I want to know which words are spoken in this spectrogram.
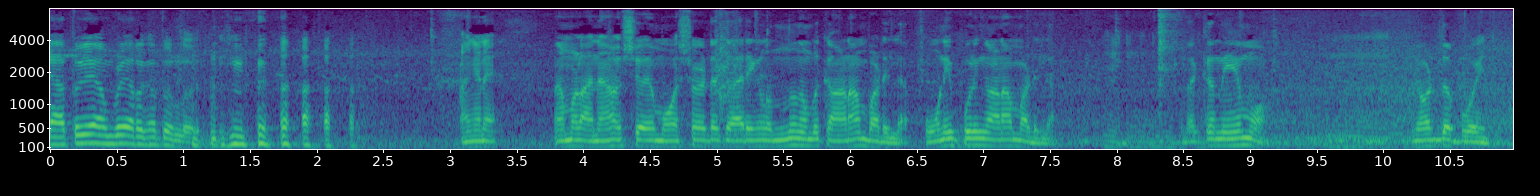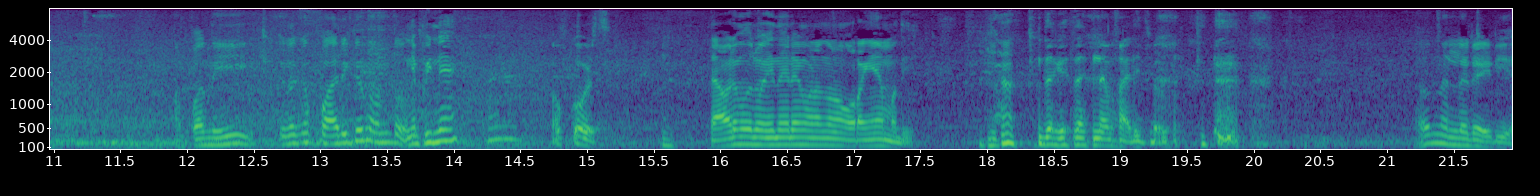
രാത്രി ആകുമ്പോഴേ ഇറങ്ങത്തുള്ളൂ. അങ്ങനെ നമ്മൾ അനാവശ്യമായ മോശമായിട്ട് കാര്യങ്ങളൊന്നും നമ്മൾ കാണാൻ പാടില്ല. ഫോണിൽ പോലും കാണാൻ പാടില്ല. അതൊക്കെ നിയമോ? നോട്ട് ദ പോയിന്റ് അപ്പൊ നീ ഇതൊക്കെ പാലിക്കുന്നുണ്ടോ? പിന്നെ ഓഫ് കോഴ്സ് രാവിലെ മുതൽ വൈകുന്നേരം കൂടെ ഉറങ്ങിയാൽ മതി. ഇതൊക്കെ തന്നെ പാലിച്ചോളൂ. അത് നല്ലൊരു ഐഡിയ.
